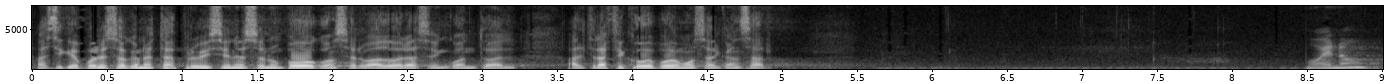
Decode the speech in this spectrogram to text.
así que por eso que nuestras previsiones son un poco conservadoras en cuanto al, al tráfico que podemos alcanzar. Bueno,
